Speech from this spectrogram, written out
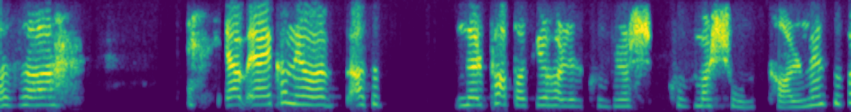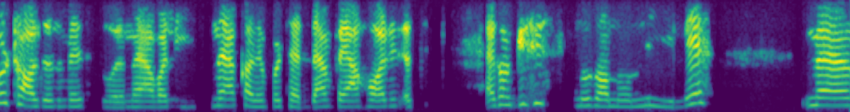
altså ja, Jeg kan jo Altså, når pappa skulle holde konfirmas- konfirmasjonstalen min, så fortalte hun meg historien da jeg var liten. Jeg kan jo fortelle dem, for jeg har jeg, jeg kan ikke huske noe sånt noe nylig. Men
